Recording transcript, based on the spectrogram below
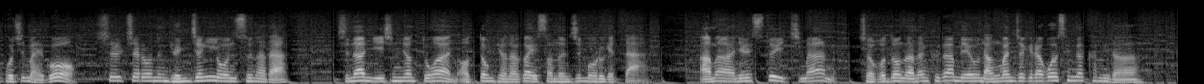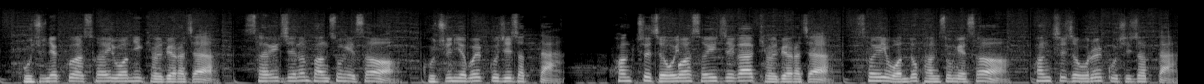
보지 말고 실제로는 굉장히 온순하다. 지난 20년 동안 어떤 변화가 있었는지 모르겠다. 아마 아닐 수도 있지만 적어도 나는 그가 매우 낭만적이라고 생각합니다. 구준엽과 서희원이 결별하자 서희재는 방송에서 구준엽을 꾸짖었다. 황츠저우와 서희재가 결별하자 서희원도 방송에서 황츠저우를 꾸짖었다.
